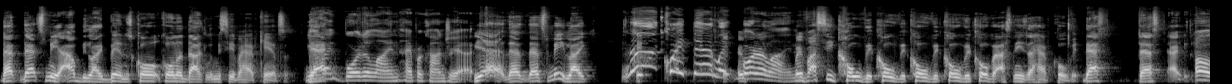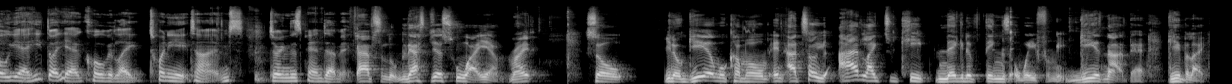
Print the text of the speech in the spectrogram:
That that's me. I'll be like, Ben's, call call a doctor. Let me see if I have cancer. You're That like borderline hypochondriac. yeah, that that's me. Like Not quite there, like borderline. if I see COVID, COVID, COVID, COVID, COVID, I sneeze, I have COVID. That's that's I, Oh yeah, he thought he had COVID like 28 times during this pandemic. Absolutely. That's just who I am, right? So, you know, Gia will come home and I tell you, I like to keep negative things away from me. Gia's not that. Gia be like,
